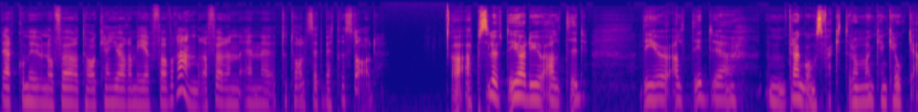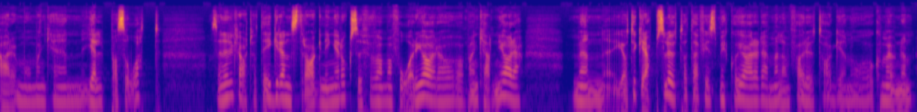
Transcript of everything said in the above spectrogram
där kommuner och företag kan göra mer för varandra för en, en eh, totalt sett bättre stad? Ja, absolut, det gör det ju alltid. Det är ju alltid eh, en framgångsfaktor om man kan kroka arm och man kan hjälpas åt. Sen är det klart att det är gränsdragningar också för vad man får göra och vad man kan göra. Men jag tycker absolut att det finns mycket att göra där mellan företagen och kommunen.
